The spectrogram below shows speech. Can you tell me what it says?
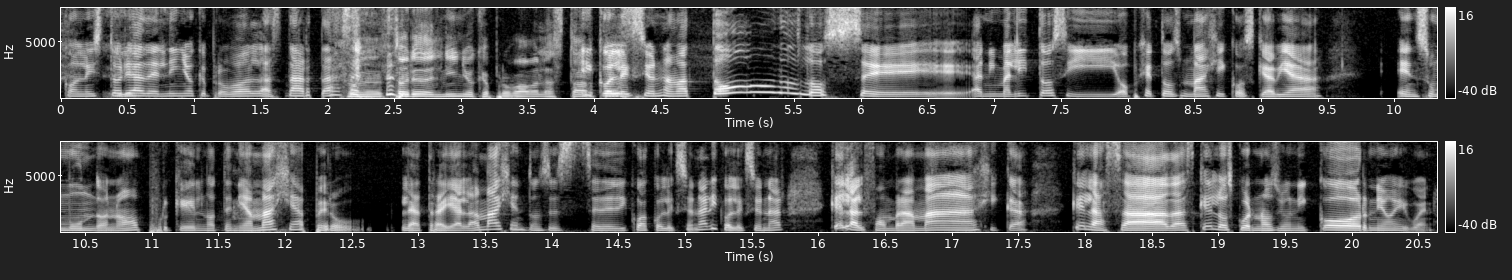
Con la historia del niño que probaba las tartas. Con la historia del niño que probaba las tartas. Y coleccionaba todo los eh, animalitos y objetos mágicos que había en su mundo, ¿no? Porque él no tenía magia, pero le atraía la magia, entonces se dedicó a coleccionar y coleccionar que la alfombra mágica, que las hadas, que los cuernos de unicornio y bueno.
